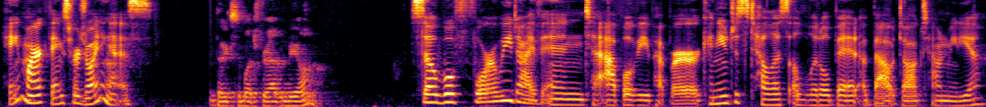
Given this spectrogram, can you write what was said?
Hey, Mark, thanks for joining us. Thanks so much for having me on. So, before we dive into Apple v. Pepper, can you just tell us a little bit about Dogtown Media?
